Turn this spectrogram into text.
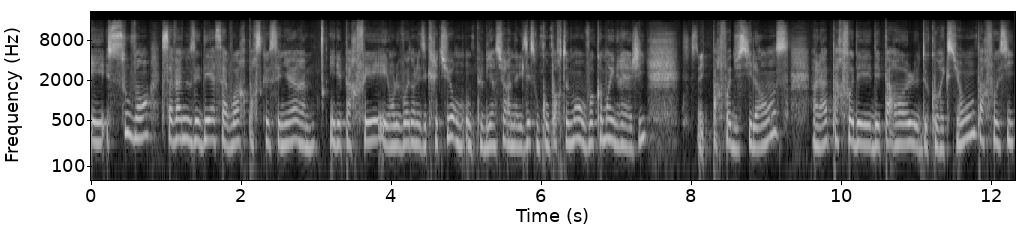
Et souvent, ça va nous aider à savoir parce que Seigneur, il est parfait et on le voit dans les Écritures. On, peut bien sûr analyser son comportement, on voit comment il réagit. Parfois du silence, voilà, parfois des, des paroles de correction, parfois aussi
